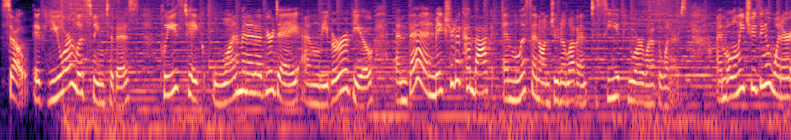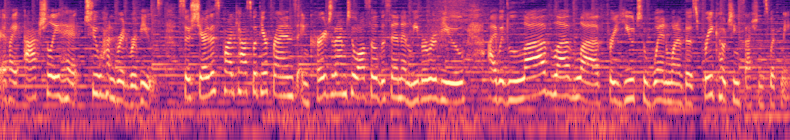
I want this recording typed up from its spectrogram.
So if you are listening to this, please take one minute of your day and leave a review, and then make sure to come back and listen on June 11th to see if you are one of the winners. I'm only choosing a winner if I actually hit 200 reviews. So share this podcast with your friends, encourage them to also listen and leave a review. I would love, love, love for you to win one of those free coaching sessions with me.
